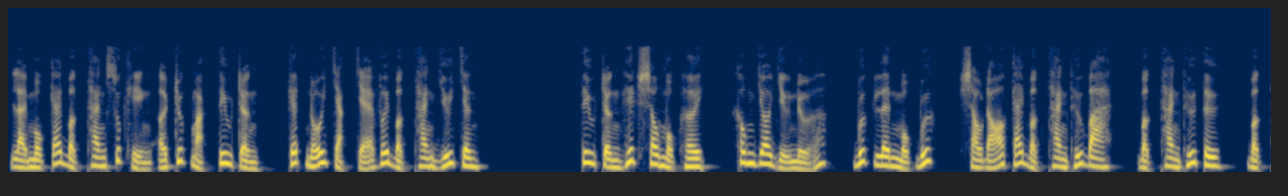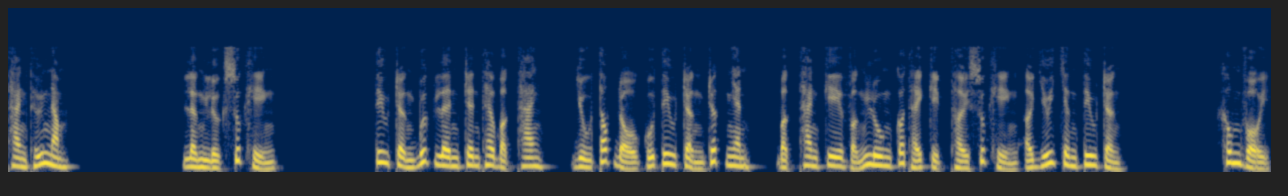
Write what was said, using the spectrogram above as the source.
lại một cái bậc thang xuất hiện ở trước mặt Tiêu Trần, kết nối chặt chẽ với bậc thang dưới chân. Tiêu Trần hít sâu một hơi, không do dự nữa, bước lên một bước, sau đó cái bậc thang thứ ba, bậc thang thứ tư, bậc thang thứ năm. Lần lượt xuất hiện. Tiêu Trần bước lên trên theo bậc thang, dù tốc độ của Tiêu Trần rất nhanh, bậc thang kia vẫn luôn có thể kịp thời xuất hiện ở dưới chân Tiêu Trần. Không vội,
